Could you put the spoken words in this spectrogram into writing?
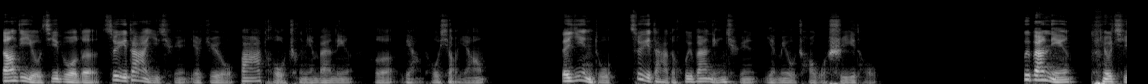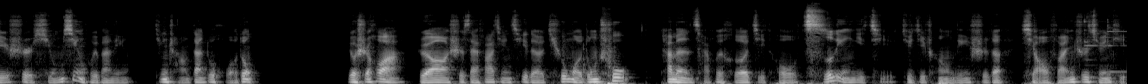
当地有记录的最大一群也只有八头成年斑羚和两头小羊。在印度，最大的灰斑羚群也没有超过十一头。灰斑羚，尤其是雄性灰斑羚，经常单独活动。有时候啊，主要是在发情期的秋末冬初，它们才会和几头雌羚一起聚集成临时的小繁殖群体。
